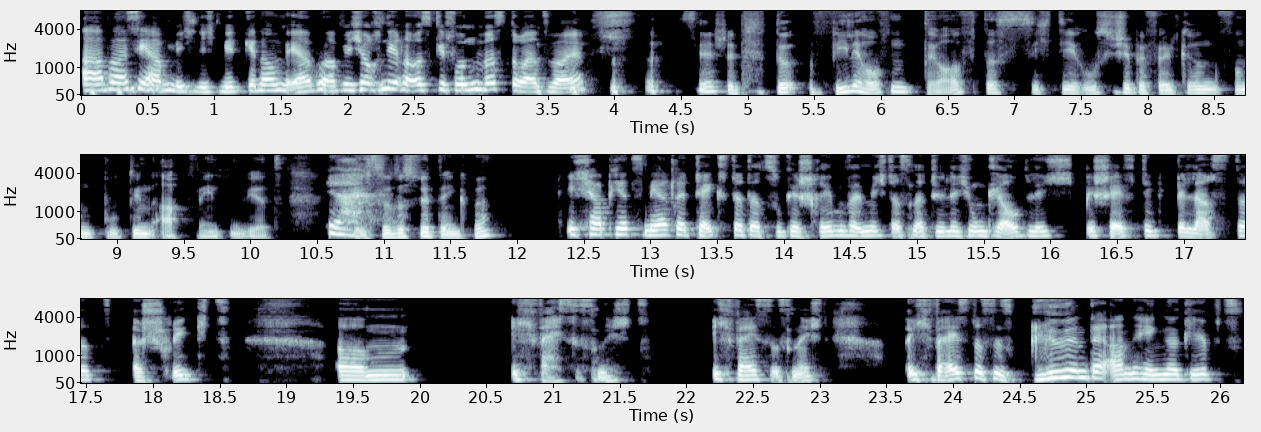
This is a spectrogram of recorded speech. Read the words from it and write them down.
aber sie haben mich nicht mitgenommen, ergo habe ich auch nie rausgefunden, was dort war. Sehr schön. Du, viele hoffen darauf, dass sich die russische Bevölkerung von Putin abwenden wird. Ja. Hältst du das für denkbar? Ich habe jetzt mehrere Texte dazu geschrieben, weil mich das natürlich unglaublich beschäftigt, belastet, erschrickt ähm, ich weiß es nicht. Ich weiß es nicht. Ich weiß, dass es glühende Anhänger gibt,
